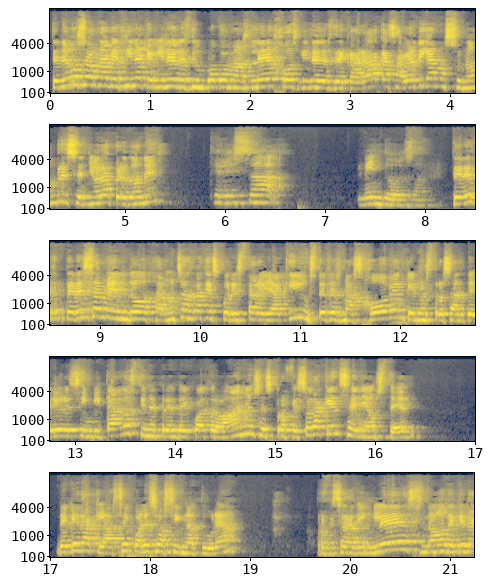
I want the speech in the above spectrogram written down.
Tenemos a una vecina que viene desde un poco más lejos, viene desde Caracas. A ver, díganos su nombre, señora, perdone. Teresa Mendoza. Teresa Mendoza, muchas gracias por estar hoy aquí. Usted es más joven que nuestros anteriores invitados, tiene 34 años, es profesora. ¿Qué enseña usted? ¿De qué da clase? ¿Cuál es su asignatura? Profesora de inglés, ¿no? ¿De qué da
